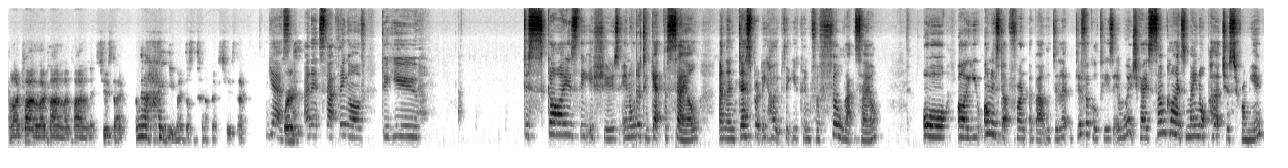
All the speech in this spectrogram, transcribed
and I plan and I plan and I plan and next Tuesday, I'm going to hate you when it doesn't turn up next Tuesday. Yes. Whereas, and it's that thing of do you disguise the issues in order to get the sale and then desperately hope that you can fulfill that sale? Or are you honest up front about the difficulties, in which case some clients may not purchase from you,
